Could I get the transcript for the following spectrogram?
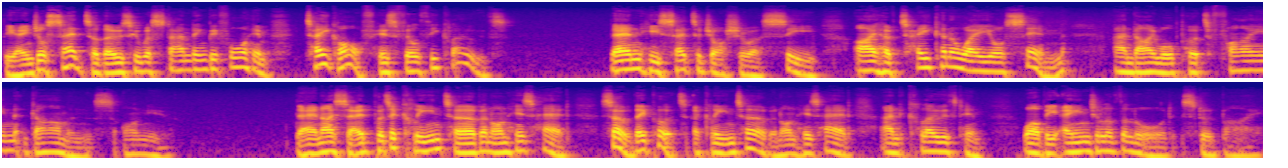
The angel said to those who were standing before him, Take off his filthy clothes. Then he said to Joshua, See, I have taken away your sin, and I will put fine garments on you. Then I said, Put a clean turban on his head. So they put a clean turban on his head and clothed him, while the angel of the Lord stood by.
